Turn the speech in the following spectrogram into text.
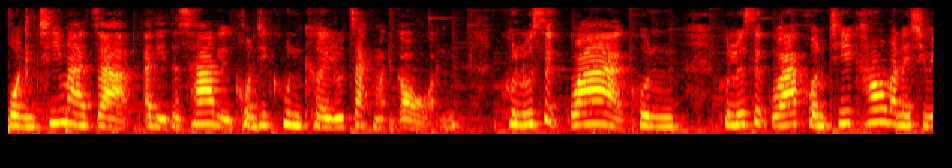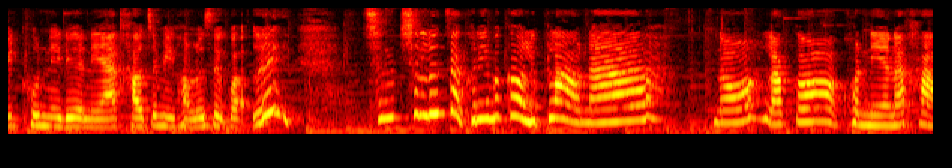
คนที่มาจากอดีตชาติ หรือคนที่คุณเคยรู้จักมาก่อน คุณรู้สึกว่าคุณคุณรู้สึกว่าคนที่เข้ามาในชีวิตคุณในเดือนนี้เขาจะมีความรู้สึกว่า เอ้ย ฉันฉันรู้จักคนนี้มาก่อนหรือเปล่านะเนาะแล้วก็คนนี้นะคะ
